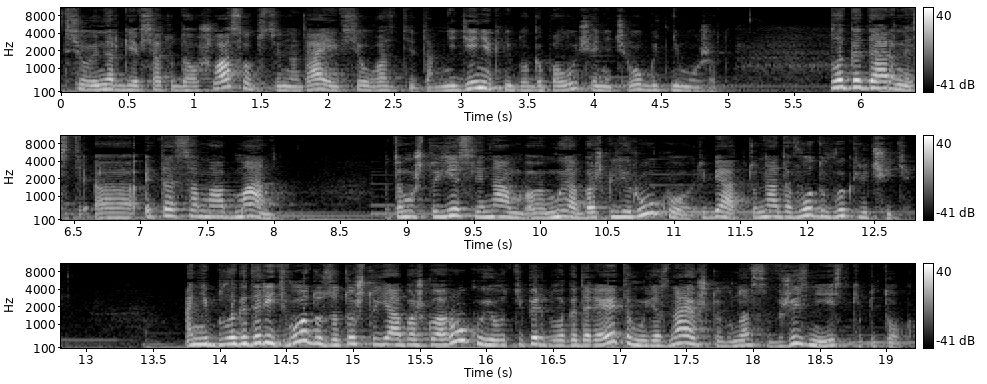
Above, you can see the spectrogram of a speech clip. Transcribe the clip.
все, энергия вся туда ушла, собственно, да, и все у вас там ни денег, ни благополучия, ничего быть не может. Благодарность э, – это самообман, потому что если нам э, мы обожгли руку, ребят, то надо воду выключить, а не благодарить воду за то, что я обожгла руку, и вот теперь благодаря этому я знаю, что у нас в жизни есть кипяток.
